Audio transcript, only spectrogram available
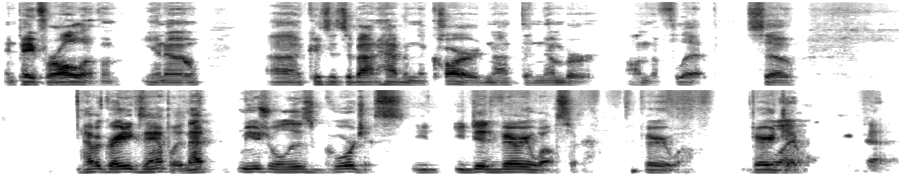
and pay for all of them, you know, because uh, it's about having the card, not the number on the flip. So have a great example. And that mutual is gorgeous. You, you did very well, sir. Very well. Very well, that.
